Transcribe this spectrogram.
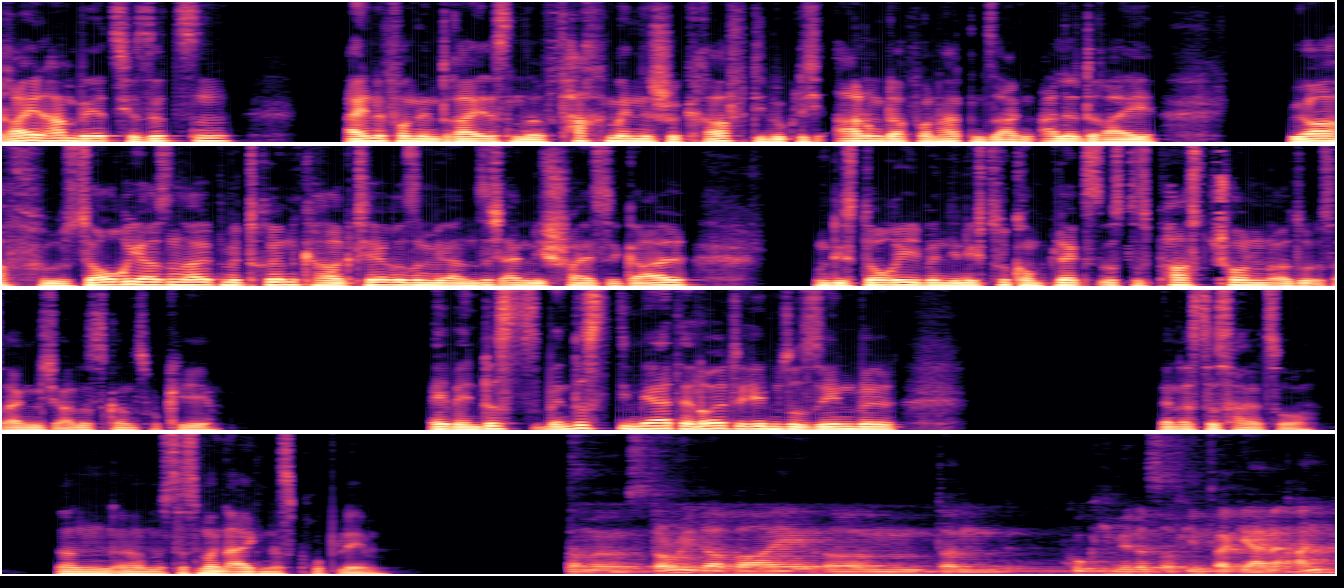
drei haben wir jetzt hier sitzen. Eine von den drei ist eine fachmännische Kraft, die wirklich Ahnung davon hat und sagen alle drei, ja, Saurier sind halt mit drin, Charaktere sind mir an sich eigentlich scheißegal. Und die Story, wenn die nicht zu komplex ist, das passt schon, also ist eigentlich alles ganz okay. Ey, wenn das, wenn das die Mehrheit der Leute eben so sehen will, dann ist das halt so. Dann ähm, ist das mein eigenes Problem. Story dabei, ähm, dann gucke ich mir das auf jeden Fall gerne an.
